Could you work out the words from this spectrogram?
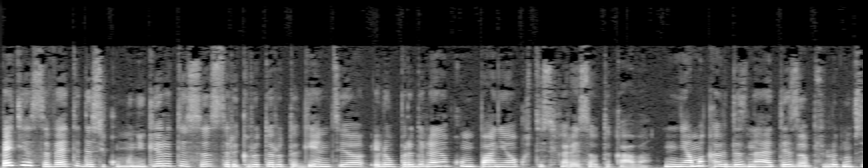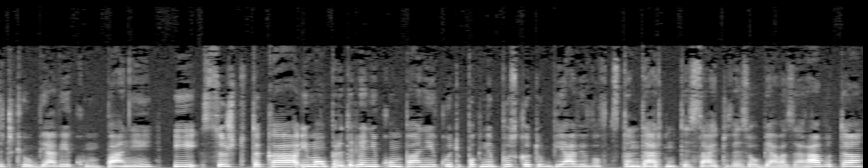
Петия съвет е да си комуникирате с рекрутер от агенция или определена компания, ако сте си харесал такава. Няма как да знаете за абсолютно всички обяви и компании и също така има определени компании, които пък не пускат обяви в стандартните сайтове за обява за работа,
